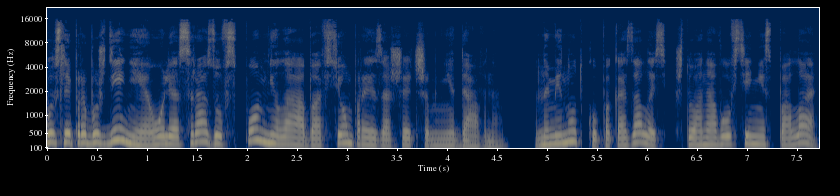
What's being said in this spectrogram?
После пробуждения Оля сразу вспомнила обо всем произошедшем недавно. На минутку показалось, что она вовсе не спала,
